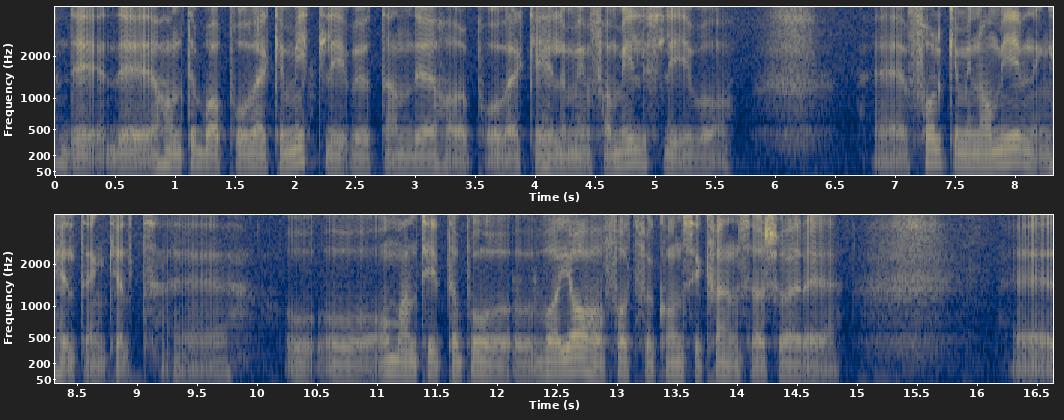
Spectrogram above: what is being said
det, det har inte bara påverkat mitt liv utan det har påverkat hela min familjs liv och eh, folk i min omgivning helt enkelt. Och, och om man tittar på vad jag har fått för konsekvenser så är det Eh,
